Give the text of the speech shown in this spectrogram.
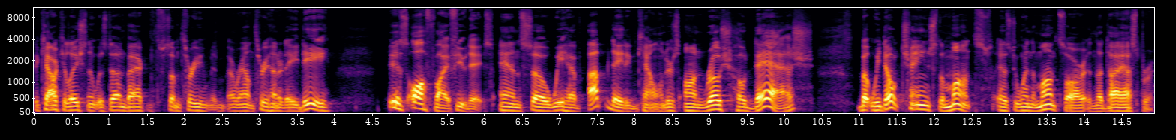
the calculation that was done back some three, around 300 AD is off by a few days. And so we have updated calendars on Rosh Hodesh, but we don't change the months as to when the months are in the diaspora.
